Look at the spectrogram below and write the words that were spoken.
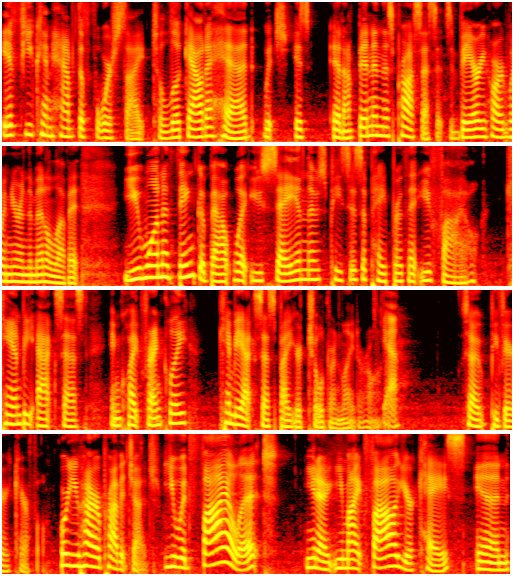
if you can have the foresight to look out ahead, which is, and I've been in this process, it's very hard when you're in the middle of it. You want to think about what you say in those pieces of paper that you file can be accessed, and quite frankly, can be accessed by your children later on. Yeah. So be very careful. Or you hire a private judge. You would file it, you know, you might file your case in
